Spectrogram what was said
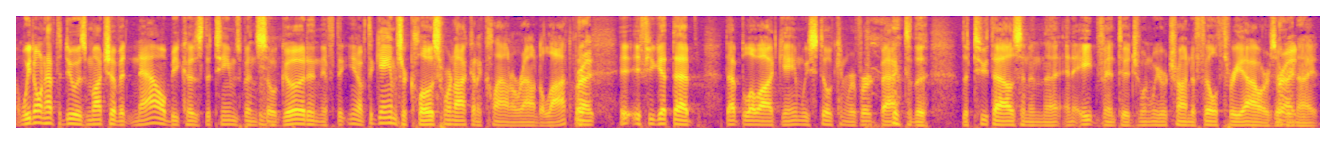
We don't have to do as much of it now because the team's been mm. so good, and if the you know if the games are close, we're not going to clown around a lot. But right. If you get that that blowout game, we still can revert back to the the 2008 vintage when we were trying to fill three hours every right. night.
